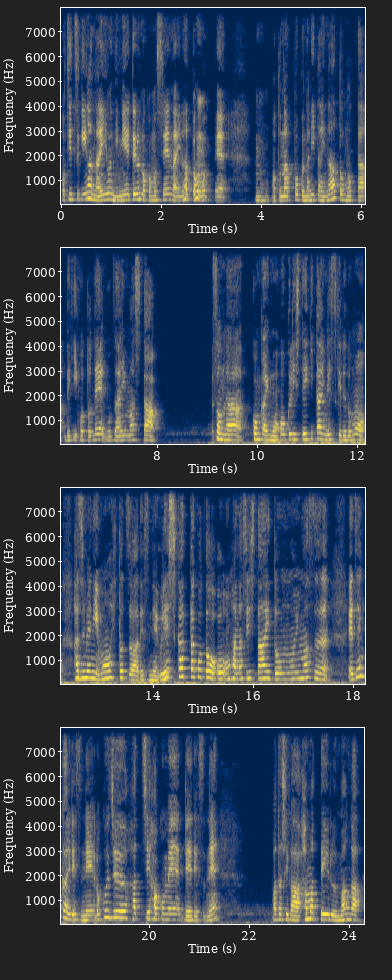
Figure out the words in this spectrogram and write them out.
落ち着きがないように見えてるのかもしれないなと思って、うん、大人っぽくなりたいなと思った出来事でございました。そんな今回もお送りしていきたいんですけれども、はじめにもう一つはですね、嬉しかったことをお話ししたいと思います。え前回ですね、68箱目でですね、私がハマっている漫画、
